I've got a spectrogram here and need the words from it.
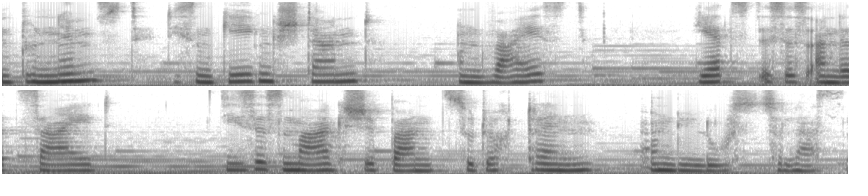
Und du nimmst diesen Gegenstand und weißt, jetzt ist es an der Zeit, dieses magische Band zu durchtrennen und loszulassen.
